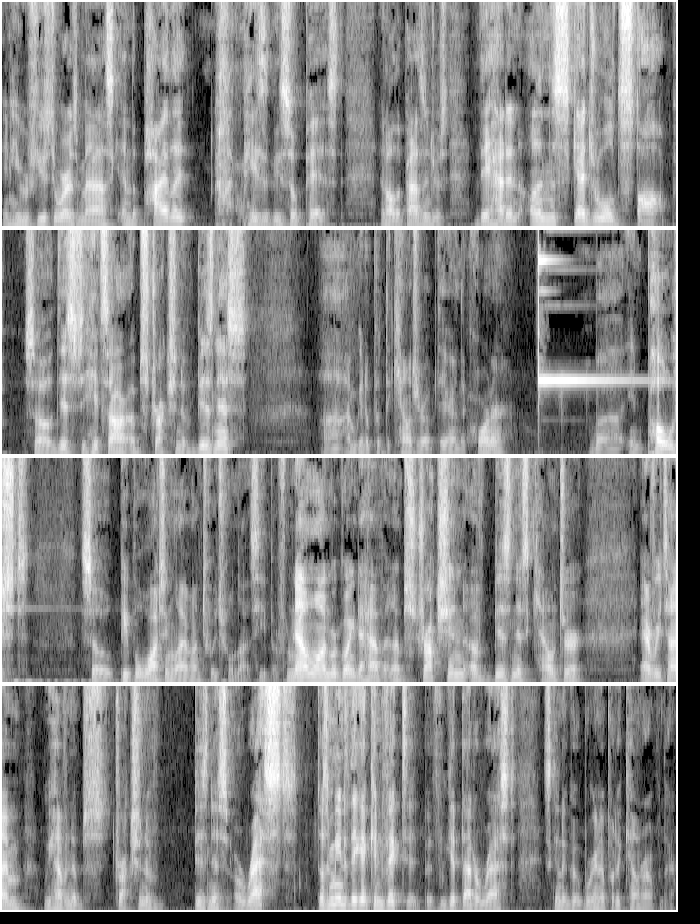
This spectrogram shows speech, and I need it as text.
and he refused to wear his mask. And the pilot got basically so pissed and all the passengers, they had an unscheduled stop. So this hits our obstruction of business uh, I'm going to put the counter up there in the corner uh, in post. So people watching live on Twitch will not see. But from now on, we're going to have an obstruction of business counter every time we have an obstruction of business arrest. Doesn't mean that they get convicted, but if we get that arrest, it's gonna go. We're gonna put a counter up there.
